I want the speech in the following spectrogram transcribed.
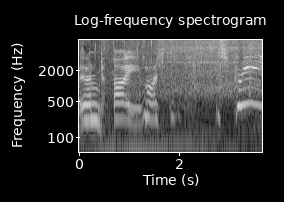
and I must scream.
